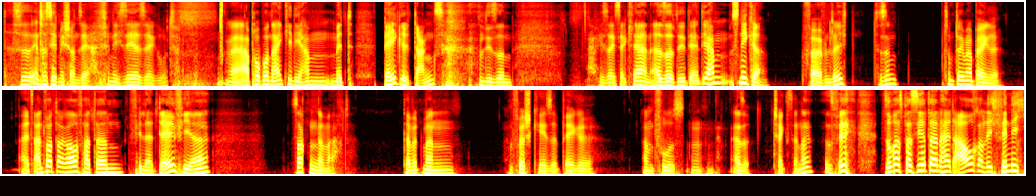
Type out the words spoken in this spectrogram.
Das interessiert mich schon sehr. Finde ich sehr, sehr gut. Äh, apropos Nike, die haben mit Bagel Dunks, haben die so ein wie soll ich es erklären? Also, die, die, haben Sneaker veröffentlicht. Das sind zum Thema Bagel. Als Antwort darauf hat dann Philadelphia Socken gemacht, damit man einen Frischkäse-Bagel am Fuß, mhm. also checkst du, ne? sowas passiert dann halt auch und ich finde ich,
